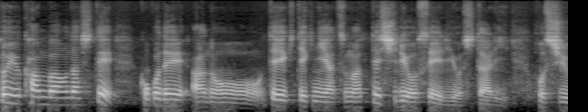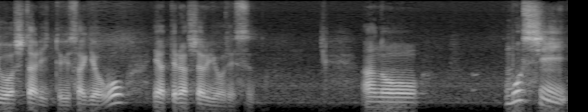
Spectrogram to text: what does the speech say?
という看板を出してここであの定期的に集まって資料整理をしたり補修をしたりという作業をやってらっしゃるようです。あのもし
